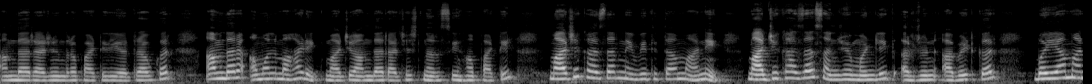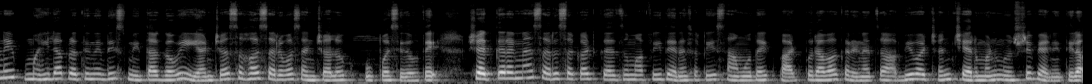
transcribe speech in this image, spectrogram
आमदार राजेंद्र पाटील यड्रावकर आमदार अमोल महाडिक माजी आमदार राजेश नरसिंह पाटील माजी खासदार निवेदिता माने माजी खासदार संजय मंडलिक अर्जुन आबेडकर भैया माने महिला प्रतिनिधी स्मिता गवळी यांच्यासह सर्व संचालक उपस्थित होते. शेतकऱ्यांना सरसकट कर्जमाफी देण्यासाठी सामुदायिक पाठपुरावा करण्याचं अभिवाचन चेअरमन मुश्रीफ यांनी दिलं.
